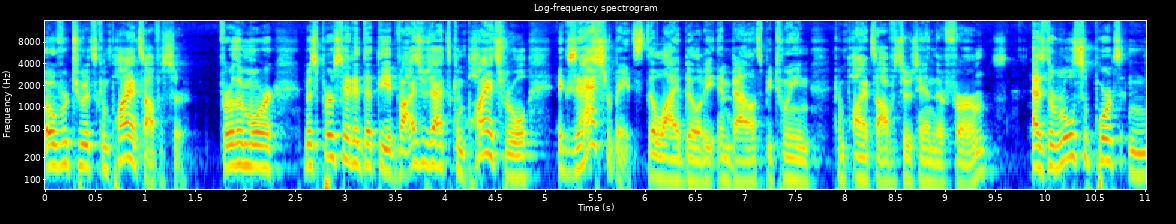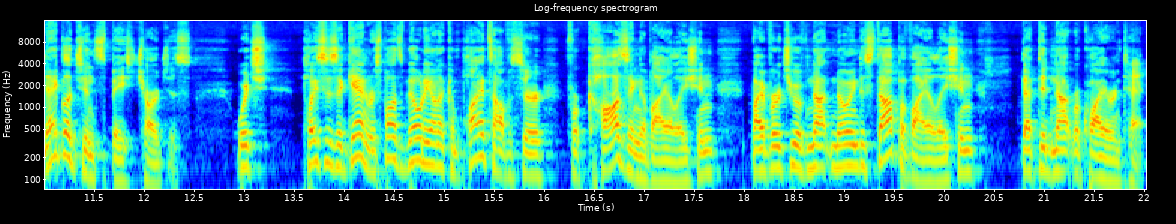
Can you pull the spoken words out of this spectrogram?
over to its compliance officer. Furthermore, Ms. Peirce stated that the Advisors Act compliance rule exacerbates the liability imbalance between compliance officers and their firms, as the rule supports negligence based charges, which places again responsibility on a compliance officer for causing a violation by virtue of not knowing to stop a violation that did not require intent.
